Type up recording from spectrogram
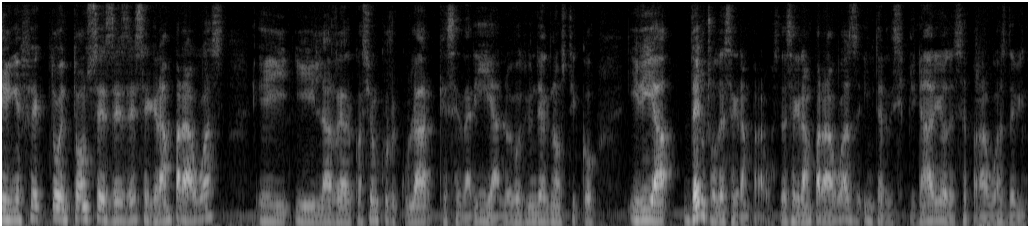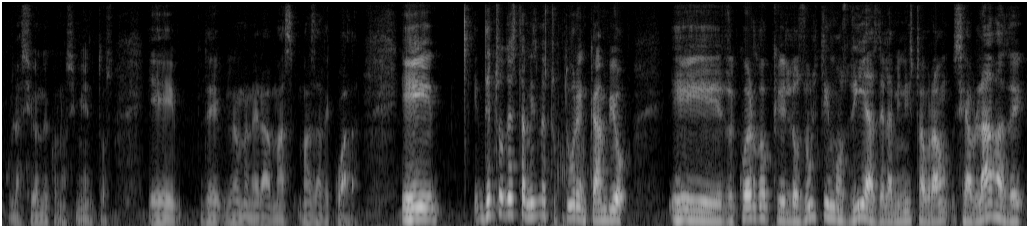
En efecto, entonces, desde ese gran paraguas y, la reeducación curricular que se daría luego de un diagnóstico, iría dentro de ese gran paraguas, de ese gran paraguas interdisciplinario, de ese paraguas de vinculación de conocimientos eh, de, una manera más, más adecuada. Dentro de esta misma estructura, en cambio, eh, recuerdo que los últimos días de la ministra Brown se hablaba de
